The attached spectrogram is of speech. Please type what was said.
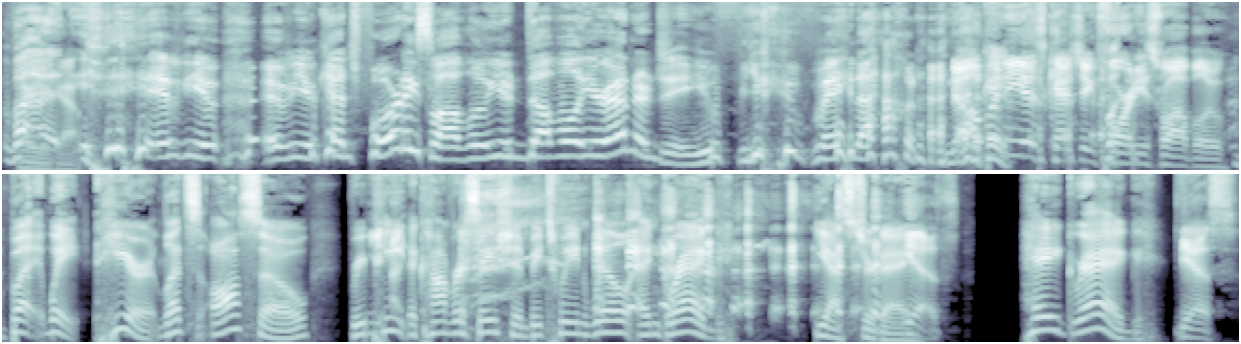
But there you go. if you if you catch 40 Swablu, you double your energy. You you've made out. Nobody is catching forty Swablu. But wait, here, let's also repeat a conversation between Will and Greg yesterday. Yes, Hey, Greg, yes.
